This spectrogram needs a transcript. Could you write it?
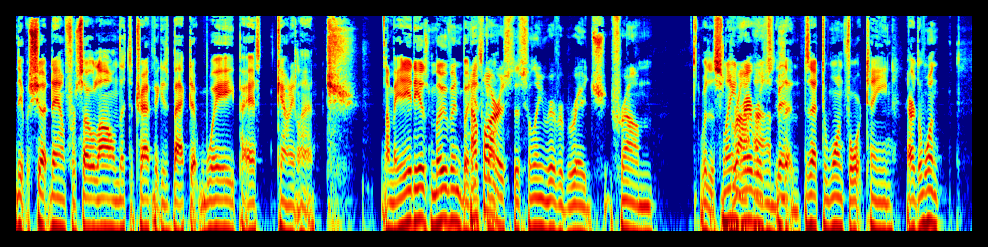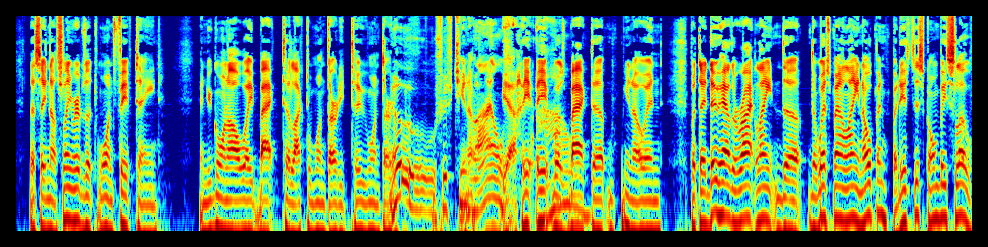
it was shut down for so long that the traffic is backed up way past county line. I mean, it is moving, but How far going- is the Saline River Bridge from? With the Saline Bri- River? uh, is, that, Benton? that the one fourteen or the one? Let's see. no, Saline River's at the one fifteen, and you're going all the way back to like the 132, 130. Oh, 15 you know, miles. Yeah, it, it was backed up, you know, and but they do have the right lane, the the westbound lane open, but it's just going to be slow.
